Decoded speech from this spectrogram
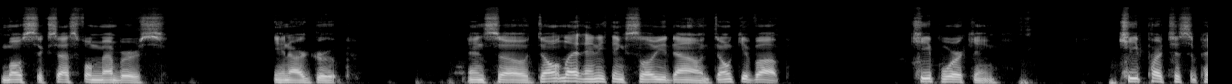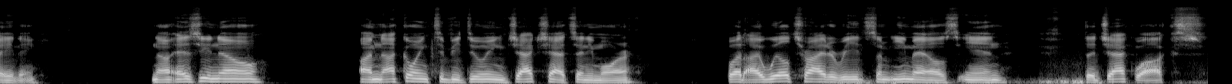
most successful members in our group. And so don't let anything slow you down. Don't give up. Keep working. Keep participating. Now, as you know, I'm not going to be doing Jack Chats anymore, but I will try to read some emails in the Jack Walks.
